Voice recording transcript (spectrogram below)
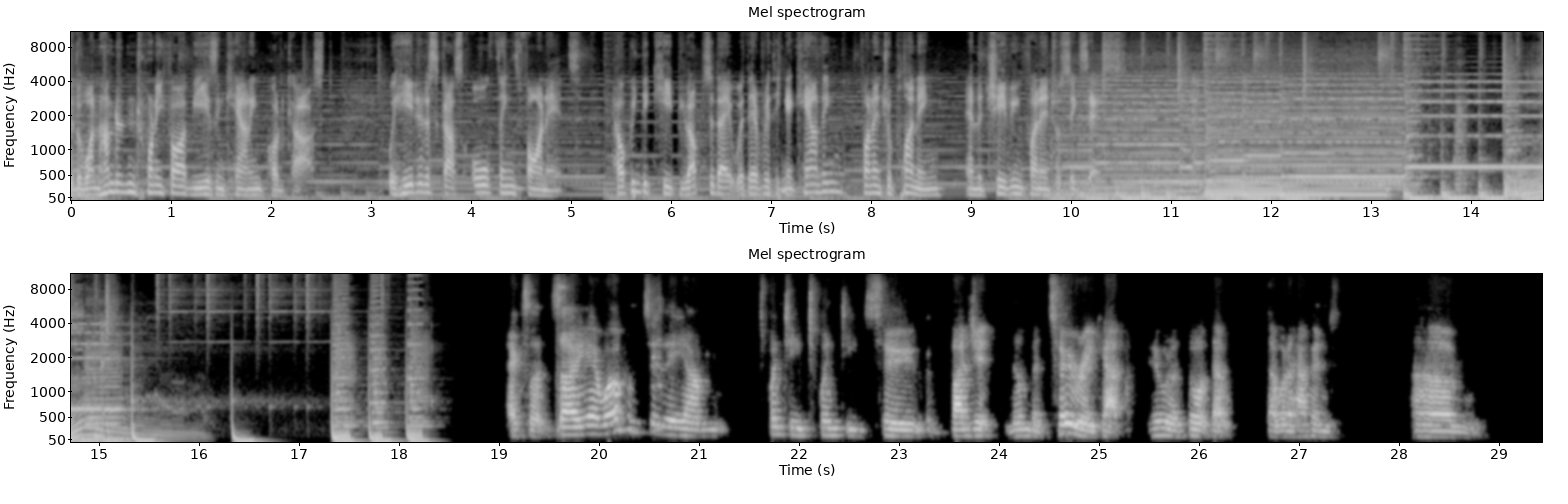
To the 125 Years and Counting podcast. We're here to discuss all things finance, helping to keep you up to date with everything accounting, financial planning, and achieving financial success. Excellent. So yeah, welcome to the um 2022 budget number two recap. Who would have thought that that would have happened um,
